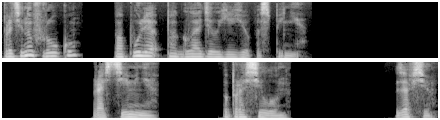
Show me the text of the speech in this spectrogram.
Протянув руку, папуля погладил ее по спине. «Прости меня», — попросил он. «За все».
